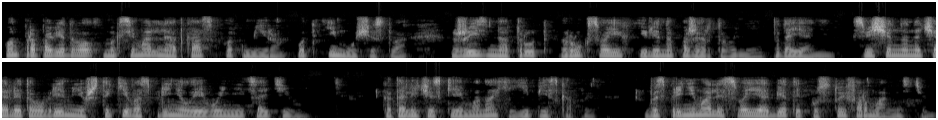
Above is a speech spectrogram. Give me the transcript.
Он проповедовал максимальный отказ от мира, от имущества, жизнь на труд рук своих или на пожертвование, подаяние. Священноначалие этого времени в штыки восприняло его инициативу. Католические монахи, епископы, воспринимали свои обеты пустой формальностью.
